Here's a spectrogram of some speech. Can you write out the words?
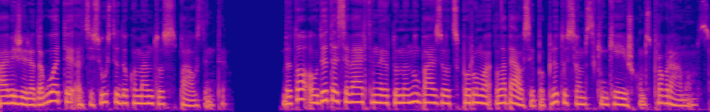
Pavyzdžiui, redaguoti, atsisiųsti dokumentus, spausdinti. Be to, auditas įvertina ir duomenų bazių atsparumą labiausiai paplitusioms kenkėjiškoms programoms.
